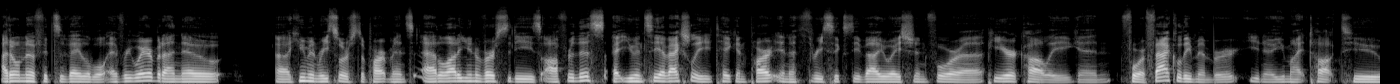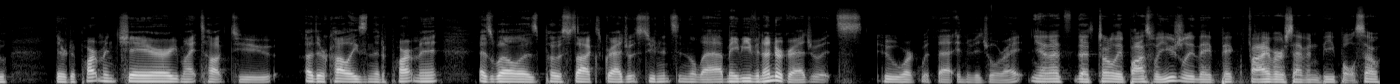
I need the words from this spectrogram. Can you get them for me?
I don't know if it's available everywhere, but I know uh, human resource departments at a lot of universities offer this. At UNC, I've actually taken part in a 360 evaluation for a peer colleague, and for a faculty member, you know, you might talk to their department chair, you might talk to other colleagues in the department, as well as postdocs, graduate students in the lab, maybe even undergraduates who work with that individual, right? Yeah, that's that's totally possible. Usually they pick five or seven people, so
